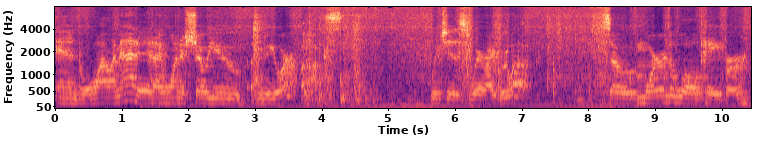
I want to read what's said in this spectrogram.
And while I'm at it, I want to show you a New York box, which is where I grew up. So more of the wallpaper,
